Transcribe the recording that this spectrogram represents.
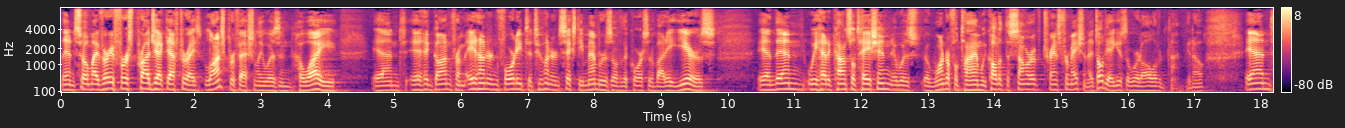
And so my very first project after I launched professionally was in Hawaii, and it had gone from 840 to 260 members over the course of about eight years. And then we had a consultation. It was a wonderful time. We called it the Summer of Transformation. I told you I use the word all over the time, you know. And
